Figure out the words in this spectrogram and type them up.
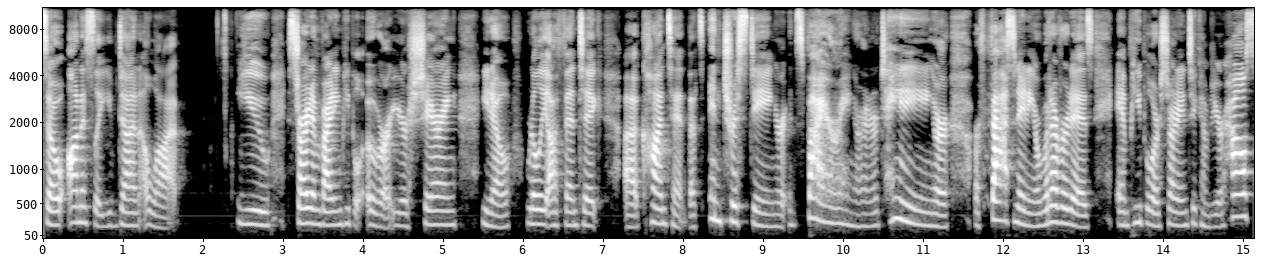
so honestly, you've done a lot. you started inviting people over. You're sharing you know really authentic uh, content that's interesting or inspiring or entertaining or or fascinating or whatever it is and people are starting to come to your house.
